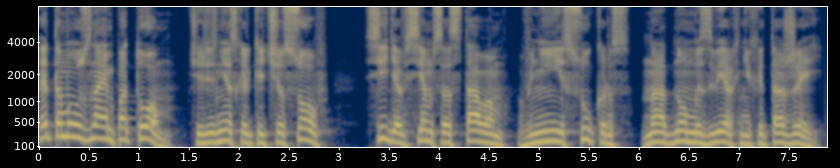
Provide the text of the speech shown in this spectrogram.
Это мы узнаем потом, через несколько часов, сидя всем составом в НИИ Сукарс на одном из верхних этажей.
